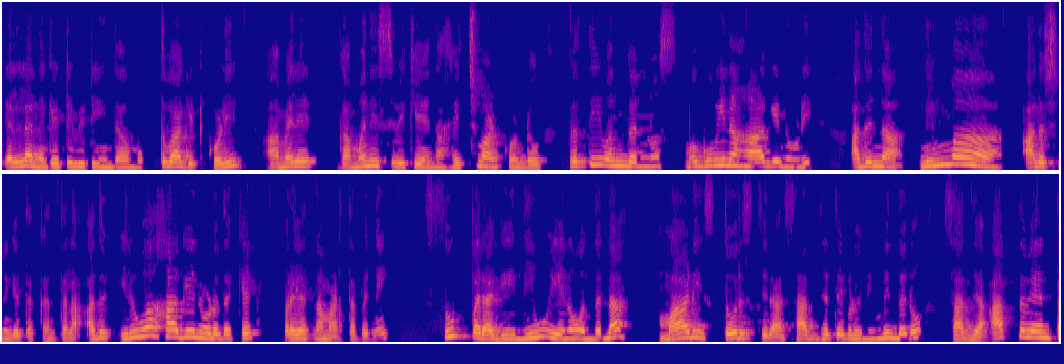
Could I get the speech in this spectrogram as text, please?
ಎಲ್ಲ ನೆಗೆಟಿವಿಟಿಯಿಂದ ಮುಕ್ತವಾಗಿ ಇಟ್ಕೊಳ್ಳಿ ಆಮೇಲೆ ಗಮನಿಸುವಿಕೆಯನ್ನು ಹೆಚ್ಚು ಮಾಡಿಕೊಂಡು ಪ್ರತಿಯೊಂದನ್ನು ಮಗುವಿನ ಹಾಗೆ ನೋಡಿ, ಅದನ್ನ ನಿಮ್ಮ ಆಲೋಚನೆಗೆ ತಕ್ಕಂತಲ್ಲ, ಅದು ಇರುವ ಹಾಗೆ ನೋಡೋದಕ್ಕೆ ಪ್ರಯತ್ನ ಮಾಡ್ತಾ ಬನ್ನಿ. ಸೂಪರ್ ಆಗಿ ನೀವು ಏನೋ ಒಂದನ್ನ ಮಾಡಿ ತೋರಿಸ್ತೀರಾ, ಸಾಧ್ಯತೆಗಳು ನಿಮ್ಮಿಂದಲೂ ಸಾಧ್ಯ ಆಗ್ತವೆ ಅಂತ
